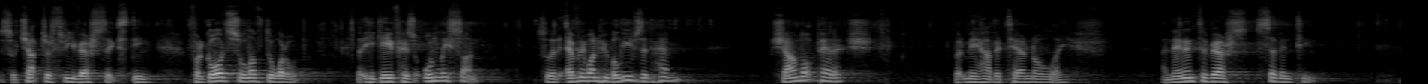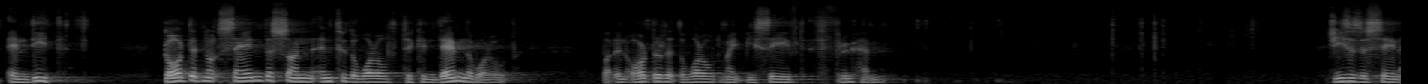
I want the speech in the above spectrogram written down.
So, chapter 3, verse 16 For God so loved the world that he gave his only Son, so that everyone who believes in him shall not perish, but may have eternal life. And then into verse 17 Indeed, God did not send the Son into the world to condemn the world, but in order that the world might be saved through him. Jesus is saying,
